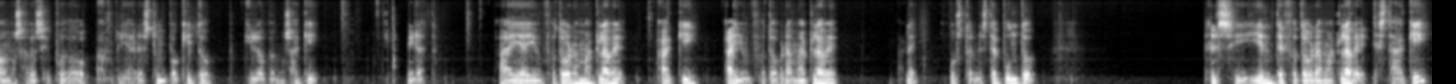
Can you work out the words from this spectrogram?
Vamos a ver si puedo ampliar esto un poquito y lo vemos aquí. Mirad, ahí hay un fotograma clave, aquí hay un fotograma clave, ¿vale? Justo en este punto. El siguiente fotograma clave está aquí,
